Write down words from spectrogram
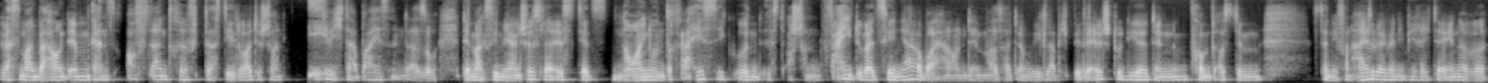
was man bei H&M ganz oft antrifft, dass die Leute schon ewig dabei sind. Also der Maximilian Schüssler ist jetzt 39 und ist auch schon weit über zehn Jahre bei H&M. Also hat irgendwie, glaube ich, BWL studiert, denn kommt aus dem ist dann die von Heidelberg, wenn ich mich recht erinnere,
